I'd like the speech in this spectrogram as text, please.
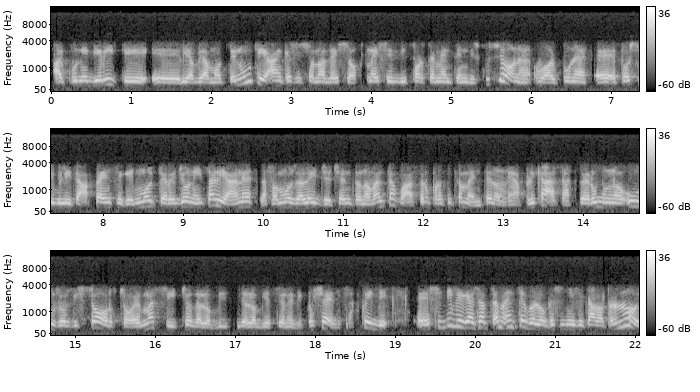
alcuni diritti eh, li abbiamo ottenuti anche se sono adesso messi di, fortemente in discussione o alcune eh, possibilità. Pensi che in molte regioni italiane la famosa legge 194 praticamente non è applicata per un uso distorto e massiccio dell'ob- dell'obiezione di coscienza. Quindi eh, significa esattamente quello che significava per noi,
